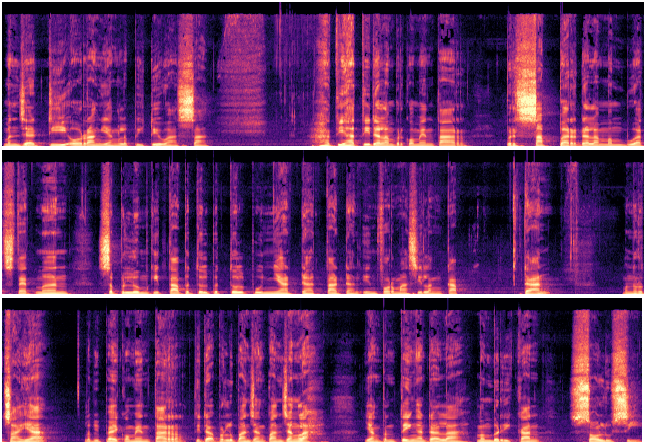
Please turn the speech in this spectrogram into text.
menjadi orang yang lebih dewasa. Hati-hati dalam berkomentar, bersabar dalam membuat statement, sebelum kita betul-betul punya data dan informasi lengkap. Dan menurut saya lebih baik komentar tidak perlu panjang-panjang lah. Yang penting adalah memberikan solusi.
